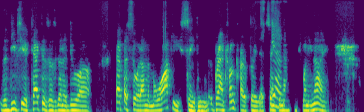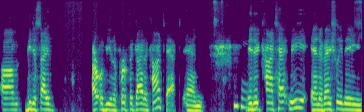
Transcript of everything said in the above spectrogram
the Deep Sea Detectives was going to do a episode on the Milwaukee sinking, the Grand Trunk car ferry that sank in Yeah. 1929, um, he decided Art would be the perfect guy to contact. And Mhm. they did contact me, and eventually they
